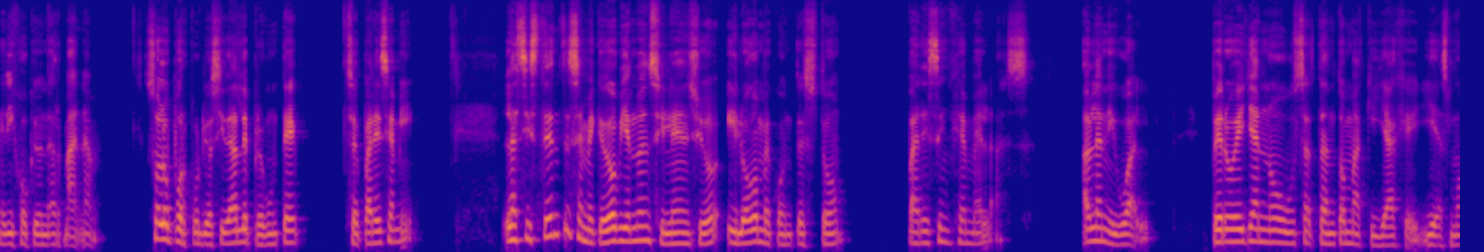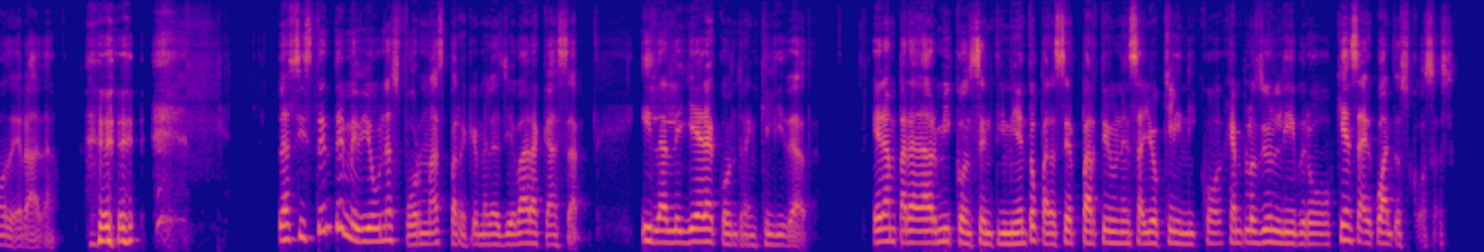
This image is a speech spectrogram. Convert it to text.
Me dijo que una hermana. Solo por curiosidad le pregunté, ¿se parece a mí? La asistente se me quedó viendo en silencio y luego me contestó, parecen gemelas. Hablan igual pero ella no usa tanto maquillaje y es moderada. La asistente me dio unas formas para que me las llevara a casa y las leyera con tranquilidad. Eran para dar mi consentimiento para ser parte de un ensayo clínico, ejemplos de un libro, quién sabe cuántas cosas.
